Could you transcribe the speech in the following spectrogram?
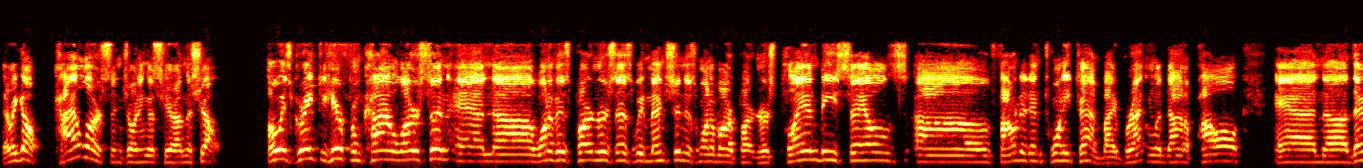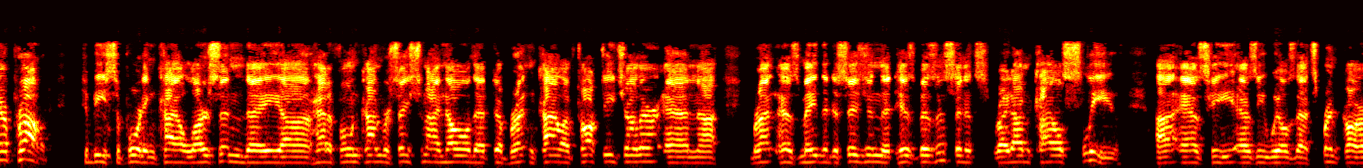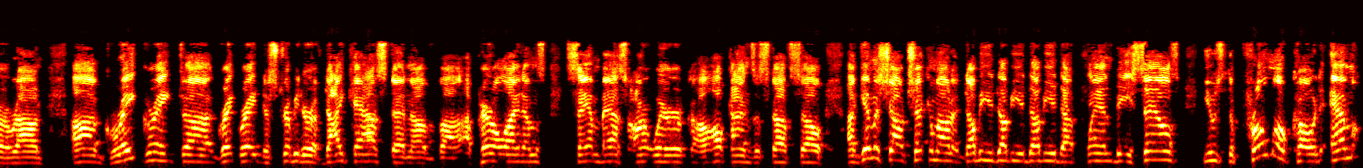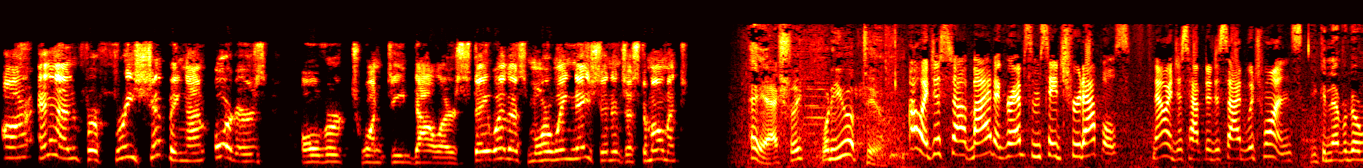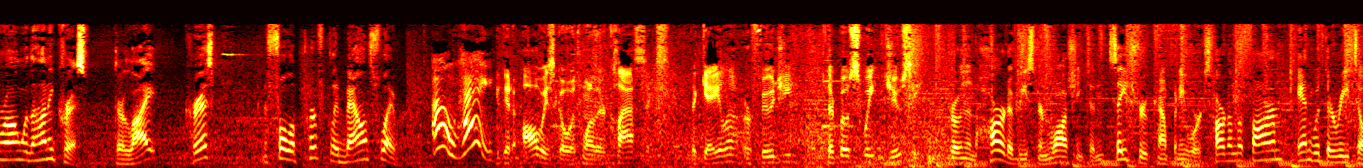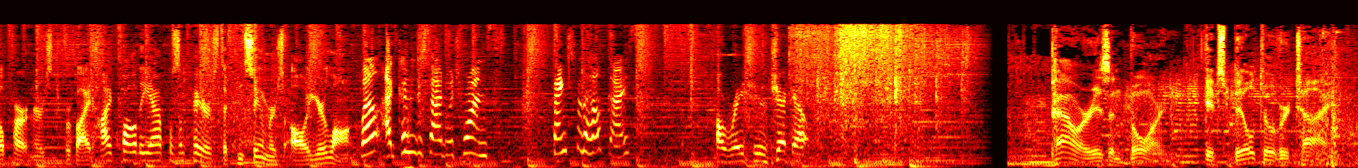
There we go. Kyle Larson joining us here on the show. Always great to hear from Kyle Larson, and uh, one of his partners, as we mentioned, is one of our partners, Plan B Sales, uh, founded in 2010 by Brent and LaDonna Powell, and uh, they're proud to be supporting Kyle Larson. They uh, had a phone conversation. I know that uh, Brent and Kyle have talked to each other, and uh, Brent has made the decision that his business, and it's right on Kyle's sleeve. Uh, as he as he wheels that sprint car around, uh, great, great, uh, great, great distributor of diecast and of apparel items, Sam Bass artwork, all kinds of stuff. So give him a shout. Check him out at www.planbsales. Use the promo code MRN for free shipping on orders over $20. Stay with us. More Winged Nation in just a moment. Hey, Ashley, what are you up to? Oh, I just stopped by to grab some sage fruit apples. Now I just have to decide which ones. You can never go wrong with a Honey Crisp. They're light, crisp, and full of perfectly balanced flavor. Oh, hey. You could always go with one of their classics, the Gala or Fuji. They're both sweet and juicy. Grown in the heart of eastern Washington, Sage Fruit Company works hard on the farm and with their retail partners to provide high quality apples and pears to consumers all year long. Well, I couldn't decide which ones. Thanks for the help, guys. I'll race you to checkout. Power isn't born, it's built over time.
